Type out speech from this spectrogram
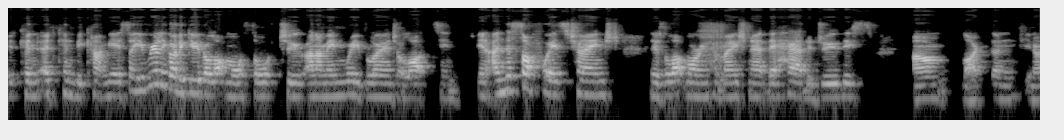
It can it can become yeah so you've really got to give a lot more thought to and i mean we've learned a lot since you know and the software's changed. There's a lot more information out there how to do this um, like than you know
